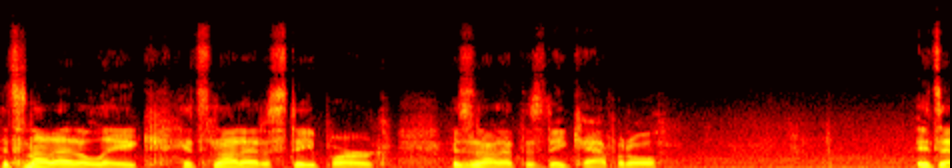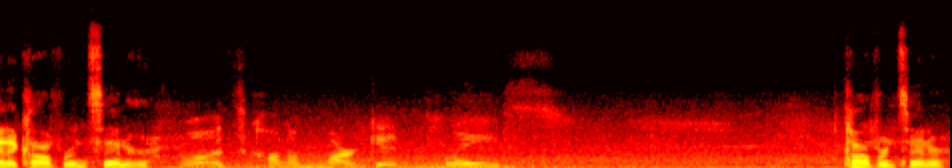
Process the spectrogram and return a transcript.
it's not at a lake. It's not at a state park. It's not at the state capitol. It's at a conference center. Well, it's called a marketplace. Conference center.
